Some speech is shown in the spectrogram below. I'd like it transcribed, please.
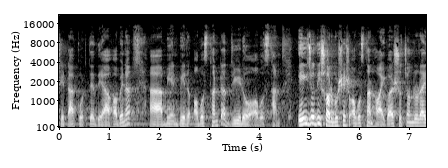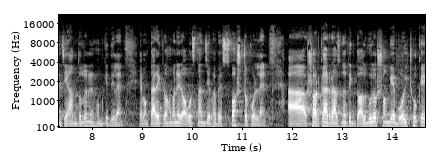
সেটা করতে দেয়া হবে না। বিএনপির অবস্থানটা দৃঢ় অবস্থান। এই যদি সর্বশেষ অবস্থান হয়, গয়েশ্বরচন্দ্র রায় যে আন্দোলনের হুমকি দিলেন এবং তারেক রহমানের অবস্থান যেভাবে স্পষ্ট করলেন। সরকার, রাজনৈতিক দলগুলোর সঙ্গে বৈঠকে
